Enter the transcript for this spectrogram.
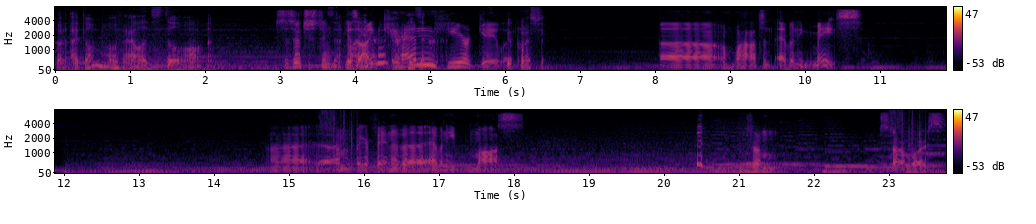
but I don't know if Alan's still on. This is interesting Is because I internet or his can internet? hear Galen. Good question. Uh, oh wow, that's an ebony mace. Uh, I'm a bigger fan of uh, ebony moss from Star Wars.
